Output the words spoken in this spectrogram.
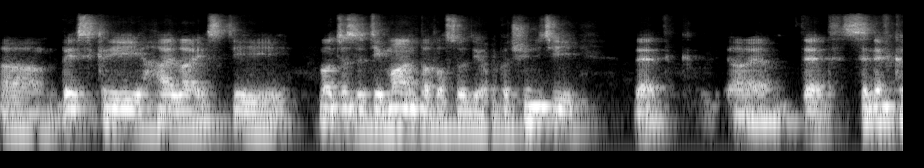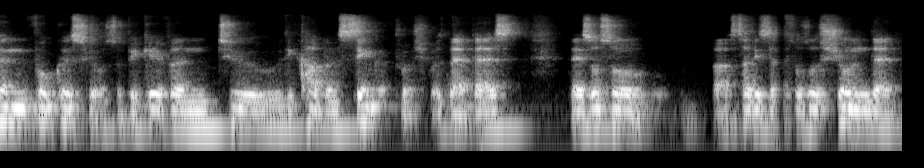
um, basically highlights the not just the demand, but also the opportunity that uh, that significant focus should also be given to the carbon sink approach. But that there's there's also uh, studies have also shown that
